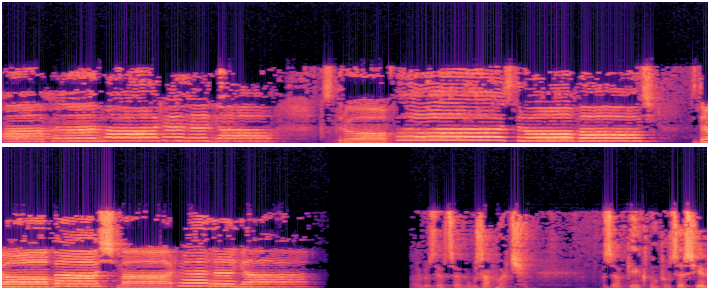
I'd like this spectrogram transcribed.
ave, ave. zdrowaś, zdrowaś, zdrowaś Maryja. Mojego serca Bóg zapłać za piękną procesję.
